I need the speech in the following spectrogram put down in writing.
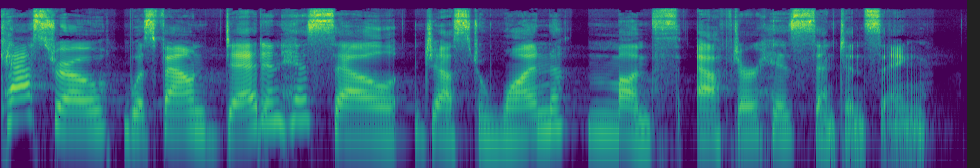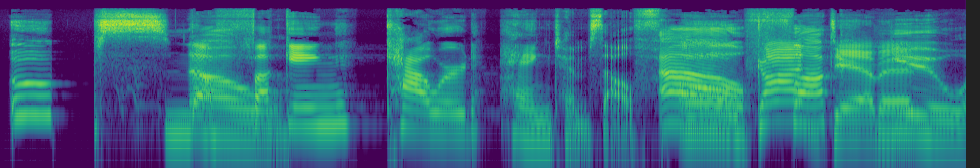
Castro was found dead in his cell just 1 month after his sentencing. Oops. No. The fucking coward hanged himself. Oh, Oh, God fuck damn it. You.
